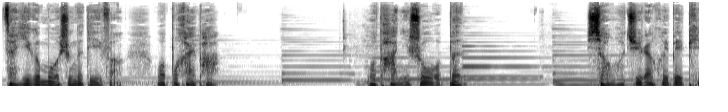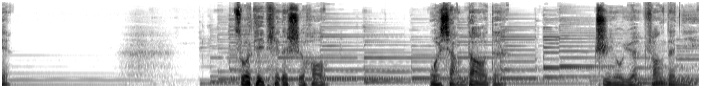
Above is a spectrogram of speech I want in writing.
在一个陌生的地方，我不害怕，我怕你说我笨，笑我居然会被骗。坐地铁的时候。我想到的只有远方的你，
